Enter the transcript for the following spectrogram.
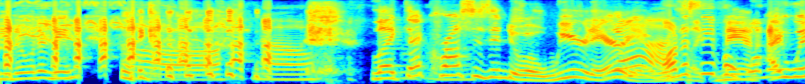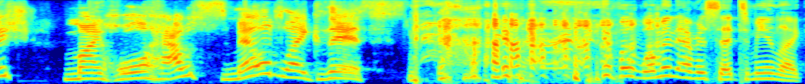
You know what I mean? Like, Oh, no. like that mm-hmm. crosses into a weird area. Yeah. Honestly, like, if a man, woman- I wish my whole house smelled like this. if a woman ever said to me like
